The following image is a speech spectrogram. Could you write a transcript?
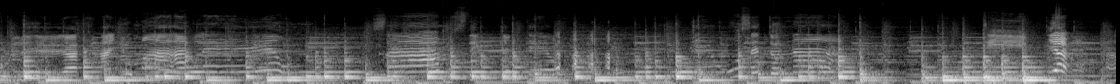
บุญเหลือ เจวเสร็จจนหน้าดีเยี่ยมอะ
